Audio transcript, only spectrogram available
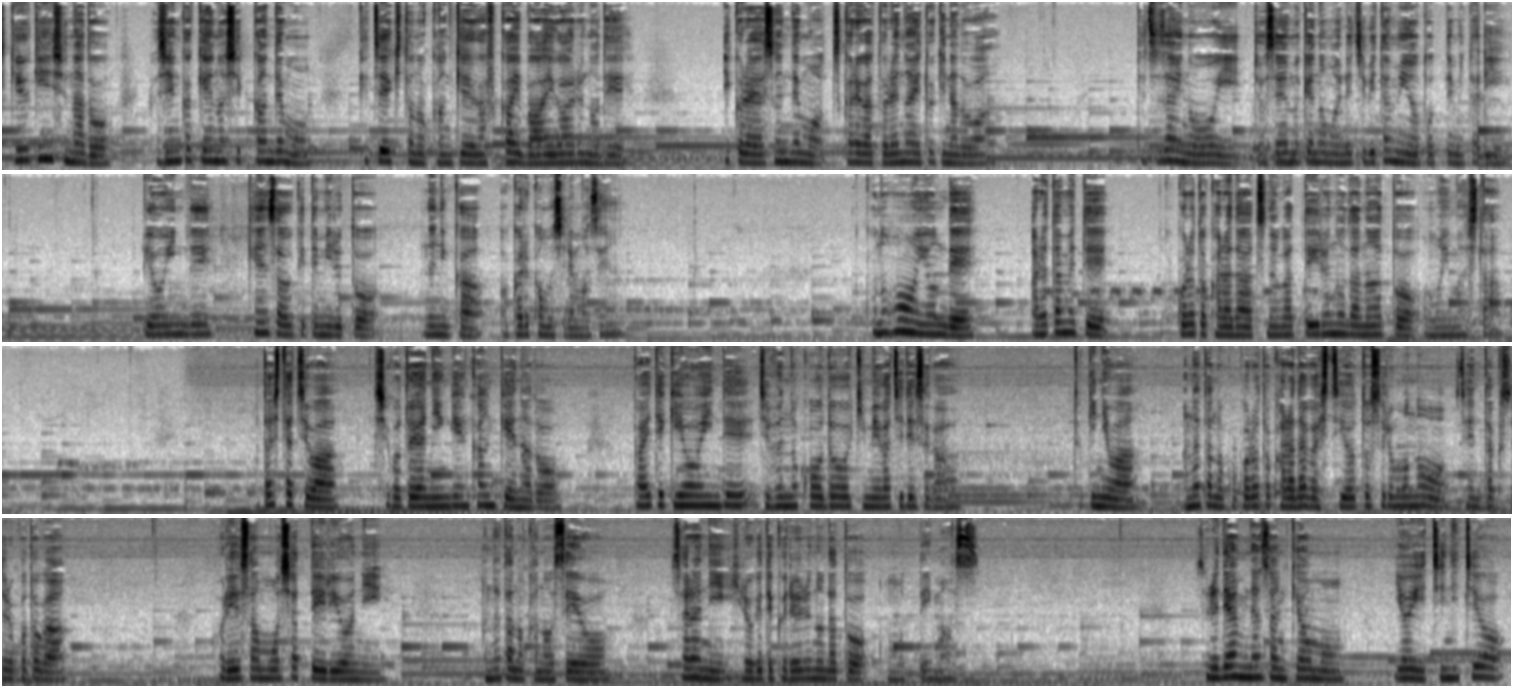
子宮筋腫など婦人科系の疾患でも血液との関係が深い場合があるのでいくら休んでも疲れが取れない時などは鉄剤の多い女性向けのマルチビタミンを取ってみたり病院で検査を受けてみると何かわかるかもしれません。この本を読んで改めて心と体はつながっているのだなと思いました。私たちは仕事や人間関係など外的要因で自分の行動を決めがちですが時にはあなたの心と体が必要とするものを選択することが堀江さんもおっしゃっているようにあなたの可能性をさらに広げてくれるのだと思っています。それでは皆さん今日も良い一日を。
